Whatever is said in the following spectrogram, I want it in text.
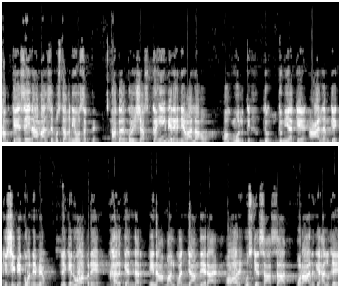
हम कैसे इन अमाल से मुस्तगनी हो सकते हैं? अगर कोई शख्स कहीं भी रहने वाला हो और मुल्क दु, दुनिया के आलम के किसी भी कोने में हो। लेकिन वो अपने घर के अंदर इन अमाल को अंजाम दे रहा है और उसके साथ साथ कुरान के हलके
